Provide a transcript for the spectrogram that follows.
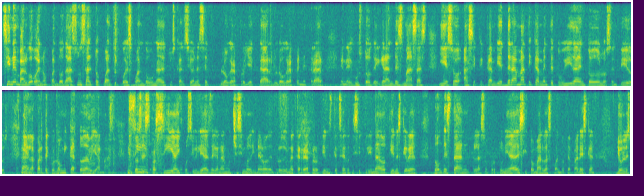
Sin embargo, bueno, cuando das un salto cuántico es cuando una de tus canciones se logra proyectar, logra penetrar en el gusto de grandes masas y eso hace que cambie dramáticamente tu vida en todos los sentidos Claro. y en la parte económica todavía más. Entonces, Sí, por sí hay posibilidades de ganar muchísimo dinero dentro de una carrera, pero tienes que ser disciplinado, tienes que ver dónde están las oportunidades y tomarlas cuando te aparezcan. Yo les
